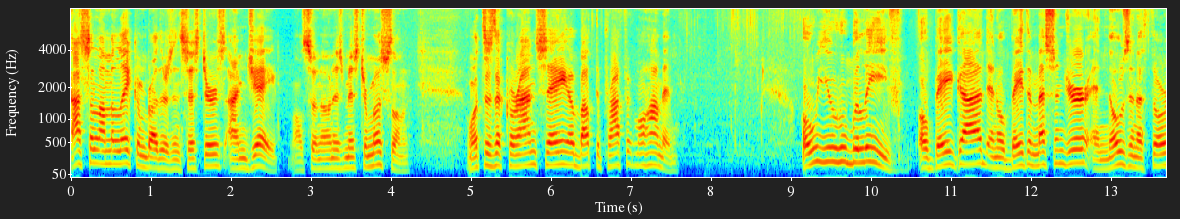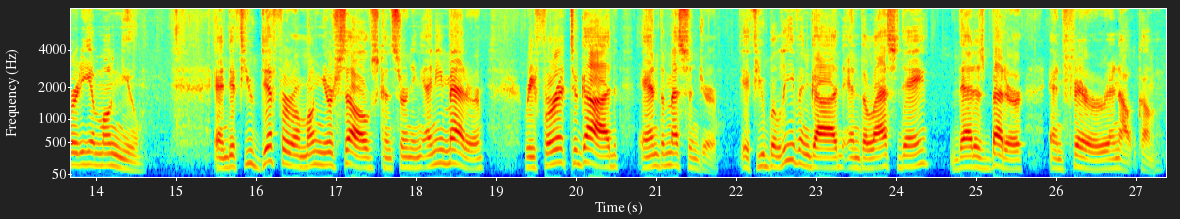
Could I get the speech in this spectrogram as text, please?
Assalamu alaikum, brothers and sisters. I'm Jay, also known as Mr. Muslim. What does the Quran say about the Prophet Muhammad? O you who believe, obey God and obey the messenger and those in authority among you. And if you differ among yourselves concerning any matter, refer it to God and the messenger. If you believe in God and the last day, that is better and fairer in outcome.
